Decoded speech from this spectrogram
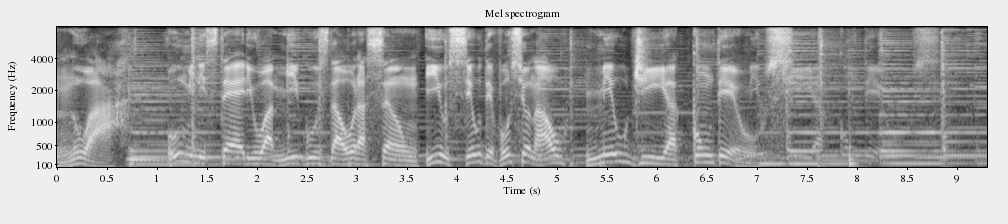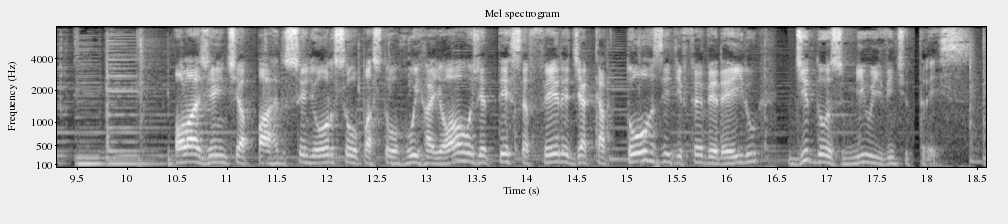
No ar, o Ministério Amigos da Oração e o seu devocional Meu Dia com Deus. Olá, gente, a paz do Senhor. Sou o pastor Rui Raiol. Hoje é terça-feira, dia 14 de fevereiro de 2023.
